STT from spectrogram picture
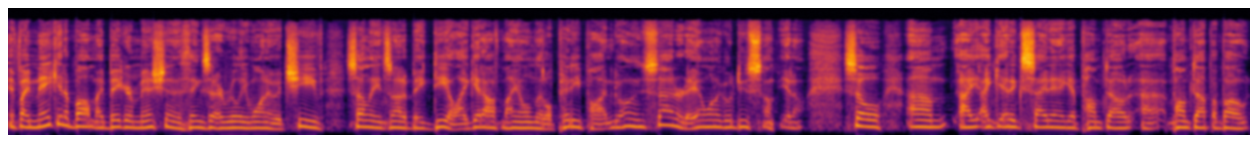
if I make it about my bigger mission and the things that I really want to achieve, suddenly it's not a big deal. I get off my own little pity pot and go, oh, it's Saturday, I want to go do something, you know. So um, I, I, get excited, I get pumped out, uh, pumped up about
